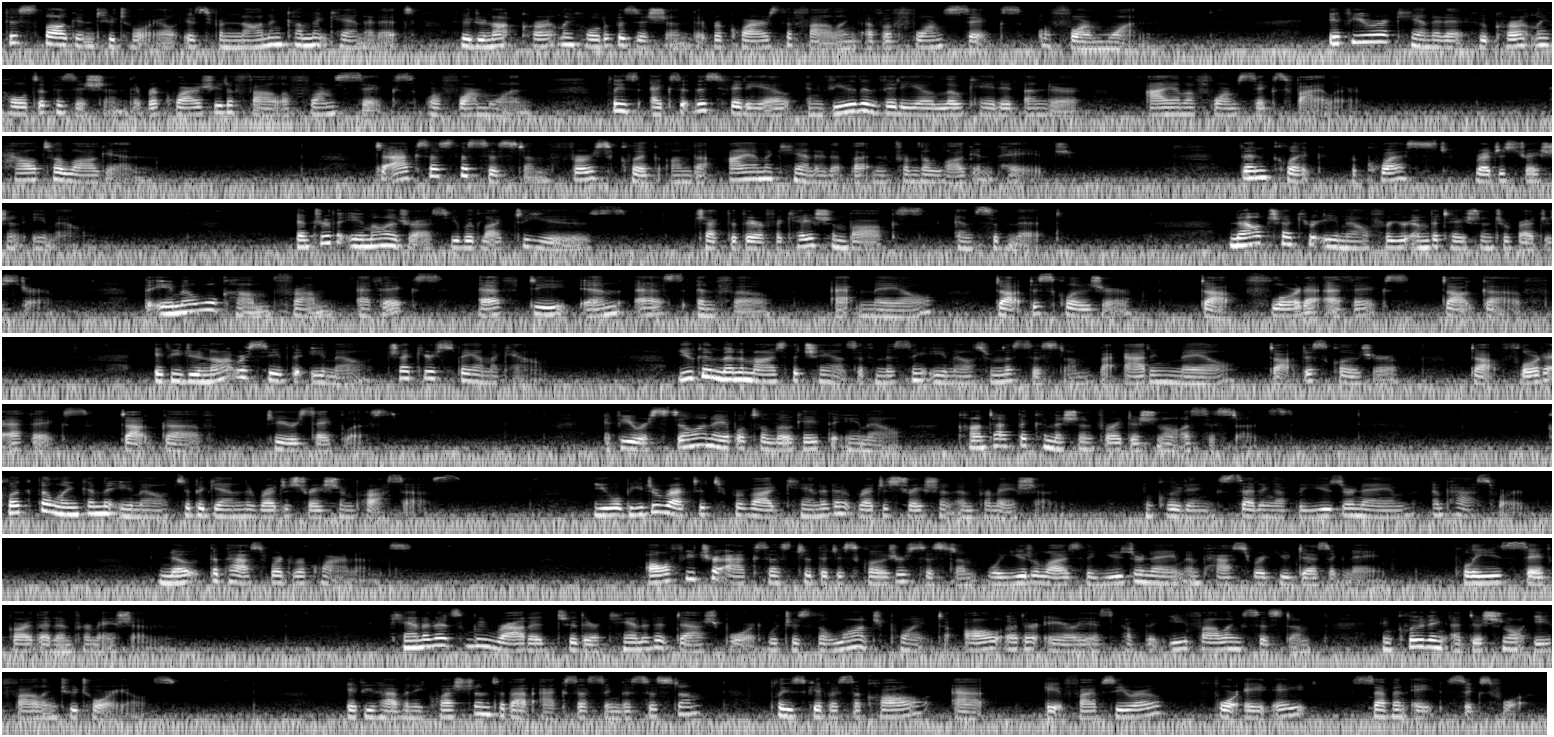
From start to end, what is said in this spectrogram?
This login tutorial is for non-incumbent candidates who do not currently hold a position that requires the filing of a Form 6 or Form 1. If you are a candidate who currently holds a position that requires you to file a Form 6 or Form 1, please exit this video and view the video located under I am a Form 6 filer. How to log in. To access the system, first click on the I am a candidate button from the login page. Then click Request Registration Email. Enter the email address you would like to use, check the verification box, and submit. Now check your email for your invitation to register. The email will come from ethics fdmsinfo at mail.disclosure.floridaethics.gov. If you do not receive the email, check your spam account. You can minimize the chance of missing emails from the system by adding mail.disclosure.floridaethics.gov to your safe list. If you are still unable to locate the email, contact the Commission for additional assistance. Click the link in the email to begin the registration process. You will be directed to provide candidate registration information, including setting up a username and password. Note the password requirements. All future access to the disclosure system will utilize the username and password you designate. Please safeguard that information. Candidates will be routed to their candidate dashboard, which is the launch point to all other areas of the e-filing system, including additional e-filing tutorials. If you have any questions about accessing the system, please give us a call at 850 488 7864.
